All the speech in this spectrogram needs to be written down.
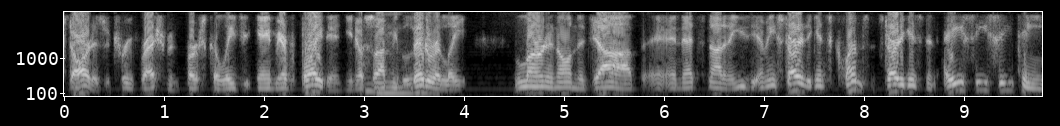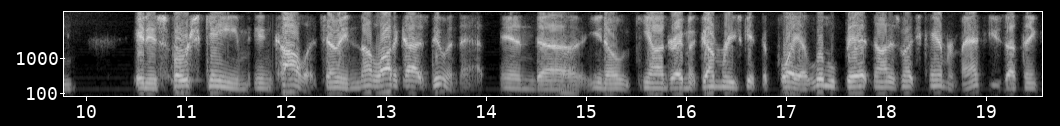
started as a true freshman, first collegiate game he ever played in. You know, so mm-hmm. I mean, mm-hmm. literally learning on the job, and that's not an easy. I mean, he started against Clemson, started against an ACC team in his first game in college. I mean, not a lot of guys doing that. And uh, you know, Keandre Montgomery's getting to play a little bit, not as much Cameron Matthews. I think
